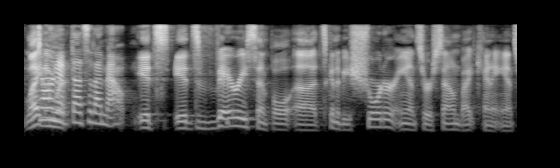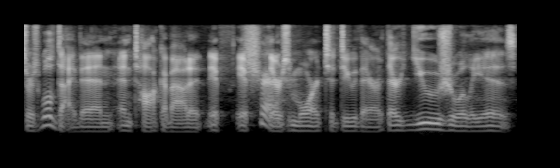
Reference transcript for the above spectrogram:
lightning Darn round. it, that's what I'm out. It's it's very simple. Uh, it's going to be shorter answer, soundbite kind of answers. We'll dive in and talk about it if if Sure. there's more to do there. There usually is.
